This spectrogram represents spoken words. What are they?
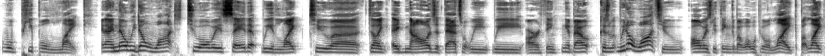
will people like and i know we don't want to always say that we like to uh to like acknowledge that that's what we we are thinking about because we don't want to always be thinking about what will people like but like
